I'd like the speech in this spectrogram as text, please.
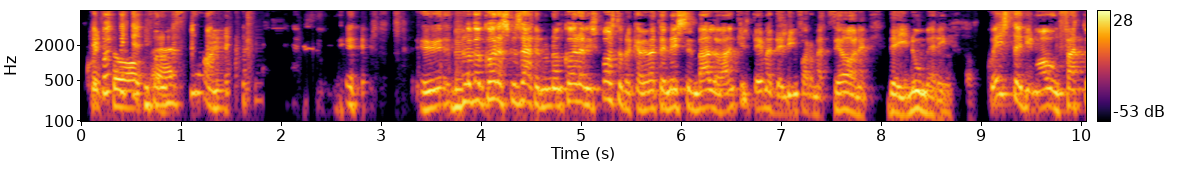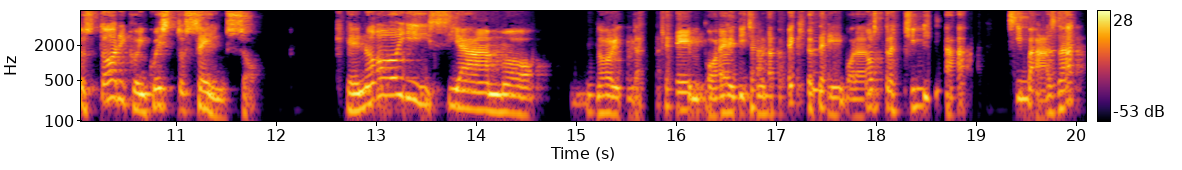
Questo, e poi l'informazione. Eh... Eh, non ho ancora, scusate, non ho ancora risposto perché avevate messo in ballo anche il tema dell'informazione, dei numeri. Questo è di nuovo un fatto storico in questo senso, che noi siamo, noi da tempo, eh, diciamo da vecchio tempo, la nostra civiltà si basa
